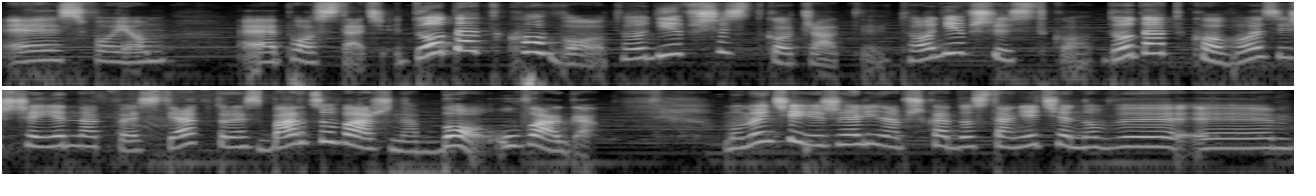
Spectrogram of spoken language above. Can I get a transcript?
e, swoją postać. Dodatkowo, to nie wszystko, czaty, to nie wszystko. Dodatkowo jest jeszcze jedna kwestia, która jest bardzo ważna, bo uwaga, w momencie, jeżeli na przykład dostaniecie nowy, ym,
